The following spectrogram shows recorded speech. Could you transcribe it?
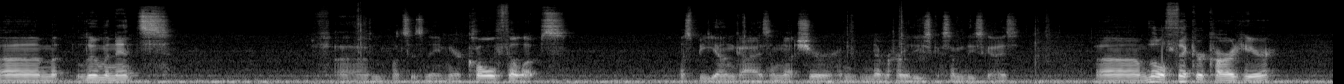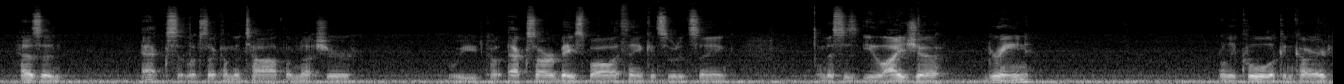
Um, Luminance. Um, what's his name here? Cole Phillips. Must be young guys. I'm not sure. I've never heard of these. Some of these guys. Um, little thicker card here. Has an X. It looks like on the top. I'm not sure. We'd call XR baseball. I think it's what it's saying. This is Elijah Green. Really cool looking card.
